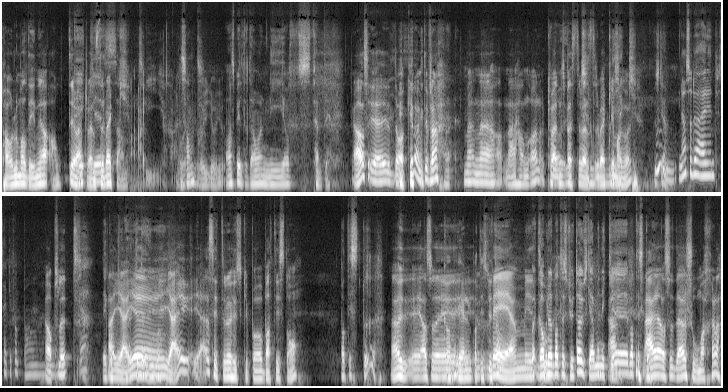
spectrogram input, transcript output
Paolo Maldini har alltid vært venstreback. sant. Er det sant? Oi, oi, oi. Og han spilte til han var 59. Ja, så jeg, det var ikke langt ifra. Men uh, han- nei, han var nok verdens beste venstreback i mange år. Mm. Ja, Så du er interessert i fotball? Absolutt. Ja. Nei, jeg, jeg, jeg sitter og husker på Battiston. Battisto. Ja, altså, Gabriel Battistuta? VM i Gabriel Battistuta husker jeg, men ikke Battisto. Nei, altså det er jo Schumacher da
